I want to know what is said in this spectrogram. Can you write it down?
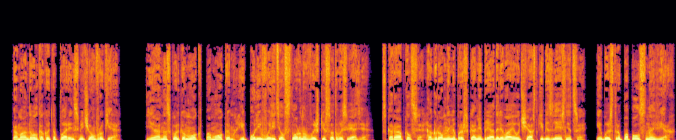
— командовал какой-то парень с мечом в руке. Я, насколько мог, помог им, и пулей вылетел в сторону вышки сотовой связи. Скарабкался, огромными прыжками преодолевая участки без лестницы, и быстро пополз наверх,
